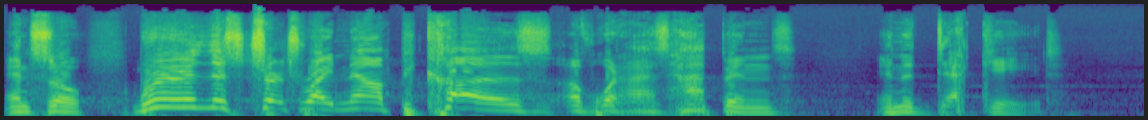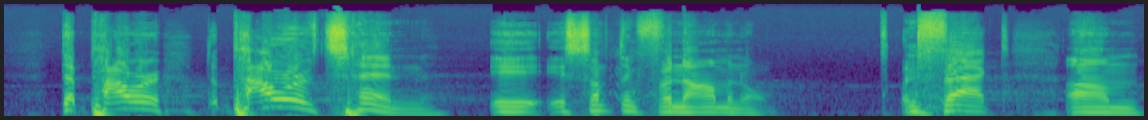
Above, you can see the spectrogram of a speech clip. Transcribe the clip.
and so we're in this church right now because of what has happened in a decade. The power, the power of 10 is, is something phenomenal. In fact, um,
